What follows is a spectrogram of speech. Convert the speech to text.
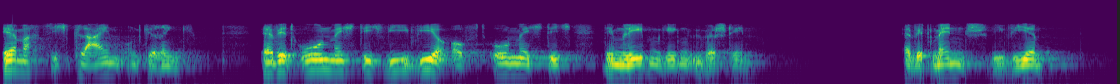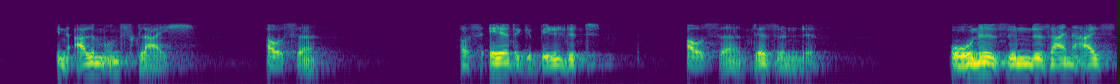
Er macht sich klein und gering. Er wird ohnmächtig, wie wir oft ohnmächtig dem Leben gegenüberstehen. Er wird Mensch, wie wir, in allem uns gleich, außer aus Erde gebildet, außer der Sünde. Ohne Sünde sein heißt,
